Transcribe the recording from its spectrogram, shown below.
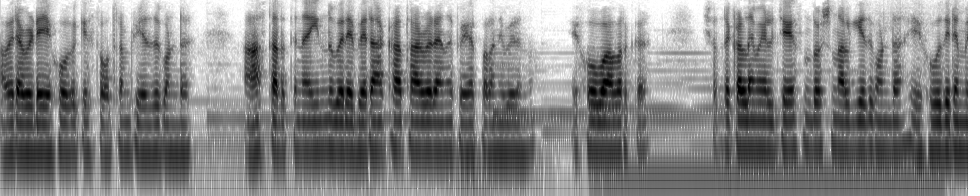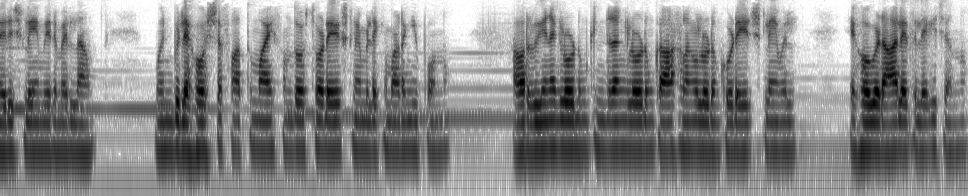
അവരവിടെ യഹോവയ്ക്ക് സ്തോത്രം ചെയ്തതുകൊണ്ട് ആ സ്ഥലത്തിന് ഇന്നുവരെ ബരാഖ താഴ്വര എന്ന പേർ പറഞ്ഞു വരുന്നു. യഹോവ അവർക്ക് ശത്രുക്കളുടെ മേൽ ജയസന്തോഷം നൽകിയതുകൊണ്ട് യഹൂദിരും എരുഷലേമിരുമെല്ലാം മുൻപിൽ ഹോഷഫാത്തുമായി സന്തോഷത്തോടെ ഏഷ്ലേമിലേക്ക് മടങ്ങിപ്പോന്നു. അവർ വീണകളോടും കിണ്ടിടങ്ങളോടും കാഹളങ്ങളോടും കൂടെ ഏഷ്ലേമിൽ യഹോവയുടെ ആലയത്തിലേക്ക് ചെന്നു.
